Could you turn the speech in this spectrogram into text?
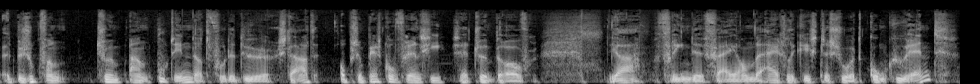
het bezoek van Trump aan Poetin, dat voor de deur staat. Op zijn persconferentie zei Trump erover: ja, vrienden, vijanden, eigenlijk is het een soort concurrent.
